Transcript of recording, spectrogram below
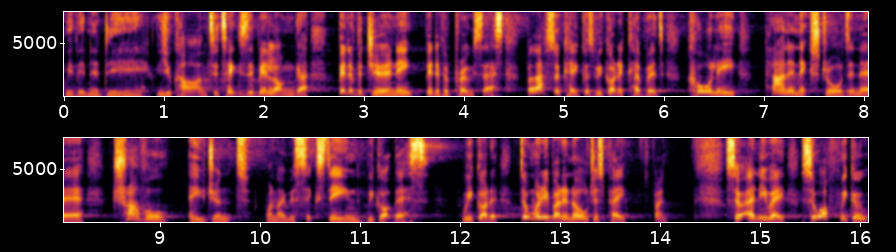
within a day. You can't. It takes a bit longer. Bit of a journey, bit of a process. But that's okay, because we got it covered. Corley, planning extraordinaire, travel agent when I was 16. We got this. We got it. Don't worry about it. No, just pay. It's fine. So anyway, so off we go,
